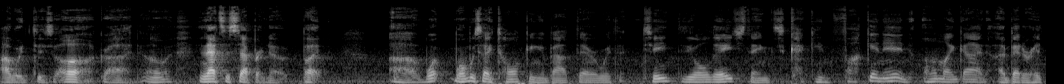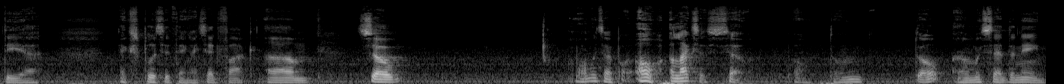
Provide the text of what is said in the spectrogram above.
I would just oh god, oh, and that's a separate note. But uh, what what was I talking about there with? See the old age thing's kicking fucking in. Oh my god, I better hit the uh, explicit thing. I said fuck. Um, so what was I? Oh, Alexis. So oh don't oh I almost said the name.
